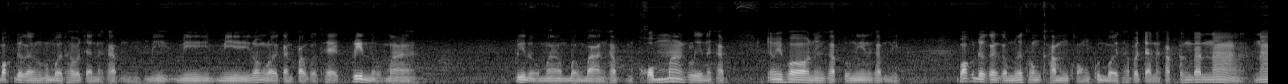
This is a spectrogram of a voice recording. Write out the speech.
บล็อกเดียวกันของคุณบอยท่าประจันนะครับนี่มีมีมีร่องรอยการปั๊มกระแทกปริ้นออกมาปริ้นออกมาบางๆครับคมมากเลยนะครับ ยังไม่พอหนึ่งครับตรงนี้นะครับนี่บล็อกเดียวกันกับเนื้อทองคำของคุณบอยท่าประจันนะครับทั้งด้านหน้าหน้า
